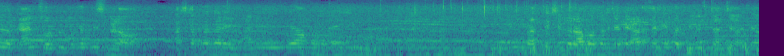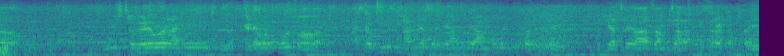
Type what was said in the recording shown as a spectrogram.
एक कायमस्वरूपी मदतनीस मिळावा. अशा प्रकारे आणि जे आम्हाला काही विविध राबवताना ज्या काही अडचणी येतात निविष्ठांच्या त्या निविष्ठ वेळेवर आणि खेड्यावर पोहोचवावा अशा विविध मागण्यासाठी आम्ही जे आंदोलन पुकारलेलं आहे त्याचं आज आमचा हा तिसरा टप्पा आहे.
